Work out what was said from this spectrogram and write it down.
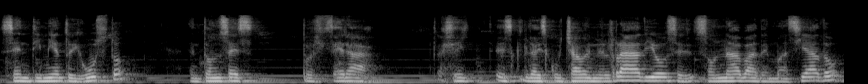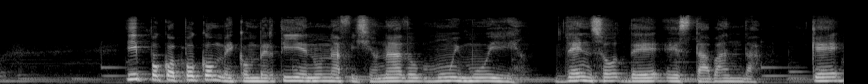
sentimiento y gusto. Entonces, pues era así, la escuchaba en el radio, se sonaba demasiado y poco a poco me convertí en un aficionado muy, muy denso de esta banda que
